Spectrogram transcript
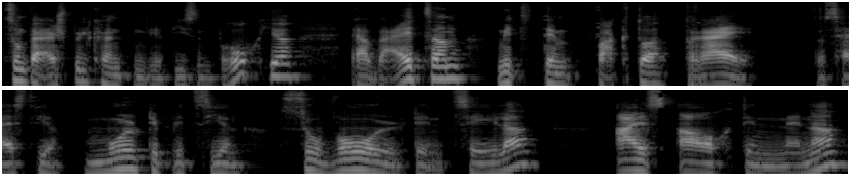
Zum Beispiel könnten wir diesen Bruch hier erweitern mit dem Faktor 3. Das heißt, wir multiplizieren sowohl den Zähler als auch den Nenner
